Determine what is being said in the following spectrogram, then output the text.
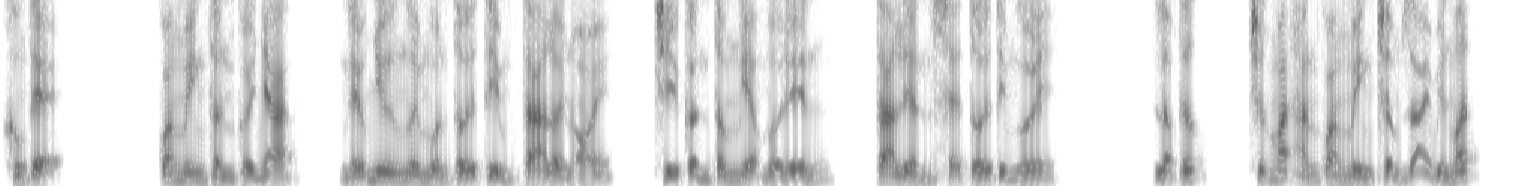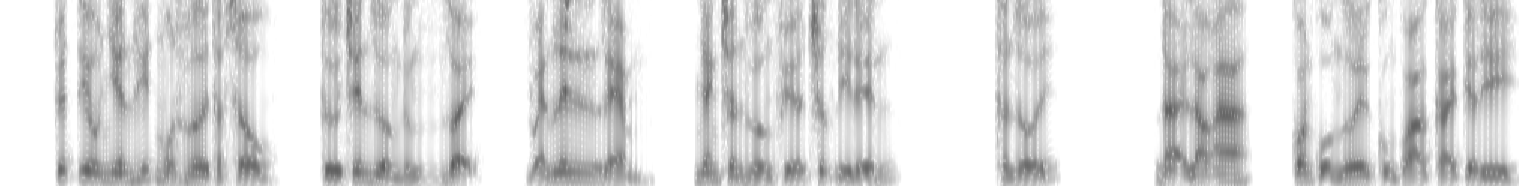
Không tệ. Quang Minh thần cười nhạt, nếu như ngươi muốn tới tìm ta lời nói, chỉ cần tâm niệm vừa đến, ta liền sẽ tới tìm ngươi. Lập tức, trước mắt hắn Quang Minh chậm rãi biến mất. Tuyết Tiêu Nhiên hít một hơi thật sâu, từ trên giường đứng dậy, vén lên rèm, nhanh chân hướng phía trước đi đến. Thần giới. Đại Lao A, con của ngươi cũng quá cái kia đi.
